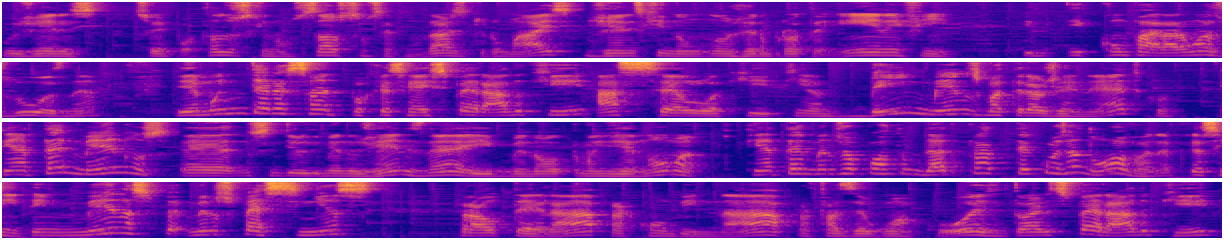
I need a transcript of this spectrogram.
Os genes são importantes, os que não são, são secundários e tudo mais. Genes que não, não geram proteína, enfim. E, e, compararam as duas, né? E é muito interessante, porque assim, é esperado que a célula que tinha bem menos material genético, tem até menos, é, no sentido de menos genes, né? E menor tamanho de genoma, tem até menos oportunidade para ter coisa nova, né? Porque assim, tem menos, menos pecinhas para alterar, para combinar, para fazer alguma coisa. Então era esperado que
